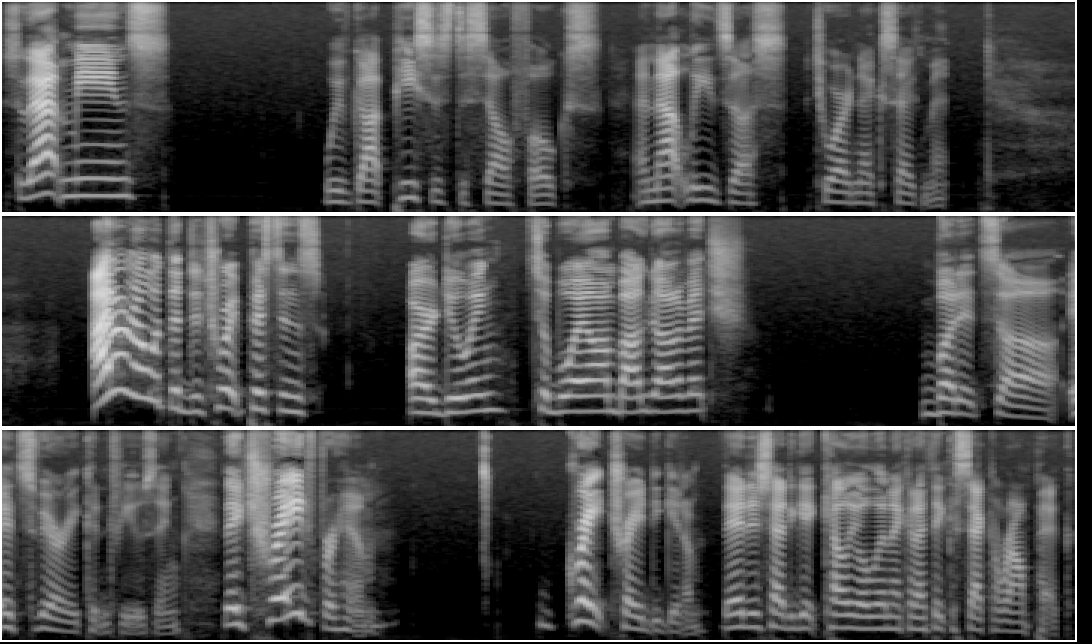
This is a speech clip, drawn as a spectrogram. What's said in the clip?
So that means we've got pieces to sell, folks. And that leads us to our next segment. Know what the Detroit Pistons are doing to Bojan Bogdanovic but it's uh it's very confusing. They trade for him. Great trade to get him. They just had to get Kelly Olynyk and I think a second round pick.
